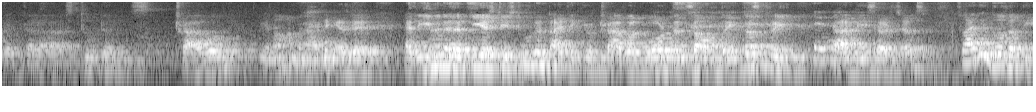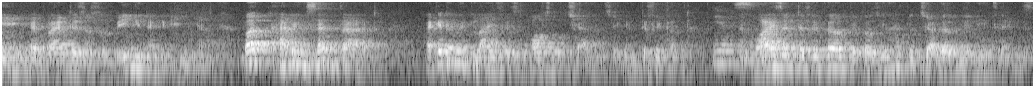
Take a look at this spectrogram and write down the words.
with the students, travel, you know, I mean, I think as a, as even as a PhD student, I think you travel more than some of the industry uh, researchers. So I think those are the advantages of being in academia. But having said that, academic life is also challenging and difficult. Yes. And why is it difficult? Because you have to juggle many things.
